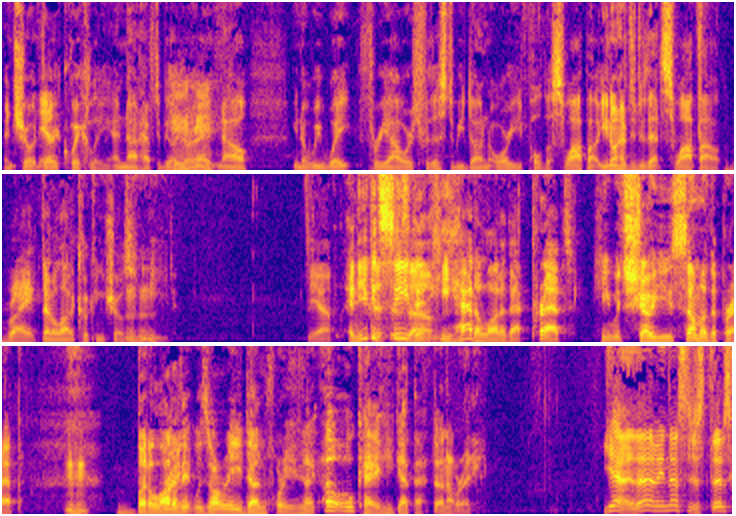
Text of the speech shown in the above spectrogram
and show it Yeah. very quickly, and not have to be like, all mm-hmm. right, now. You know, we wait three hours for this to be done, or you pull the swap out. You don't have to do that swap out Right. that a lot of cooking shows need. Yeah. And you can This see is, that um, he had a lot of that prepped. He would show you some of the prep, but a lot of it was already done for you. You're like, oh, okay, he got that done already. Yeah, and that, I mean that's just that's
